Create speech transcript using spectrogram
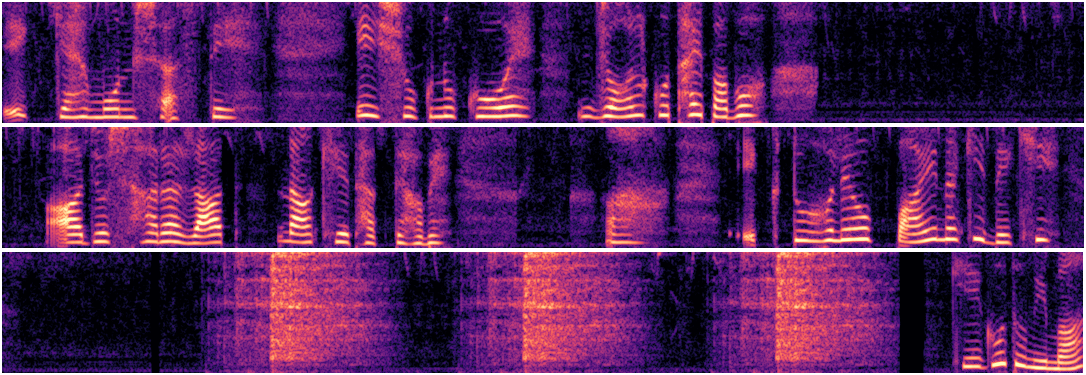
এই কেমন শাস্তি? এই শুকনো কুয়োয় জল কোথায় পাবো? আজও সারা রাত না খেয়ে থাকতে হবে। একটু হলেও পায় নাকি দেখি। কে গো তুমি মা?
